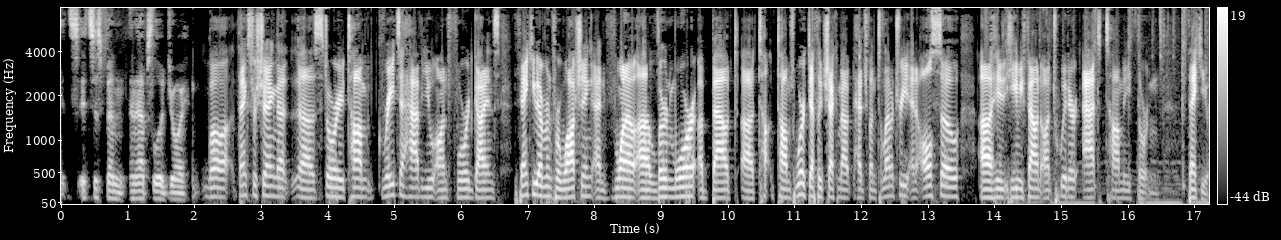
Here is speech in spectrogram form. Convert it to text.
it's it's just been an absolute joy. Well, thanks for sharing that uh, story, Tom. Great to have you on Forward Guidance. Thank you, everyone, for watching. And if you want to uh, learn more about uh, Tom's work, definitely check him out, Hedge Fund Telemetry, and also uh, he, he can be found on Twitter at Tommy Thornton. Thank you.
